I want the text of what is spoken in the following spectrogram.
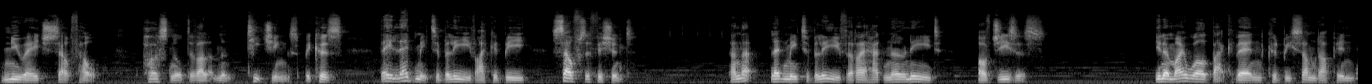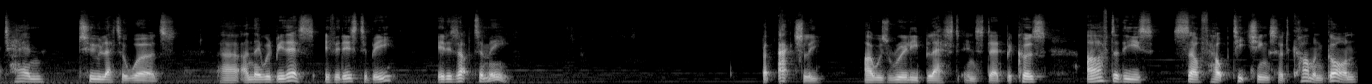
New Age self help, personal development teachings because they led me to believe I could be self sufficient. And that led me to believe that I had no need of Jesus. You know, my world back then could be summed up in 10 two letter words, uh, and they would be this If it is to be, it is up to me. But actually, I was really blessed instead because after these self help teachings had come and gone,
